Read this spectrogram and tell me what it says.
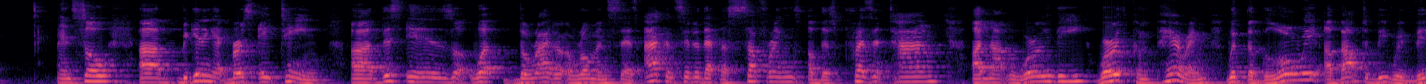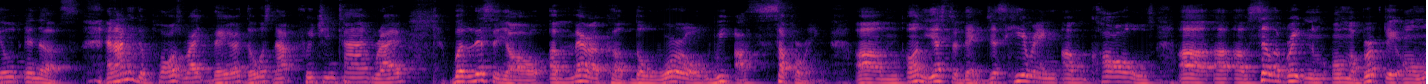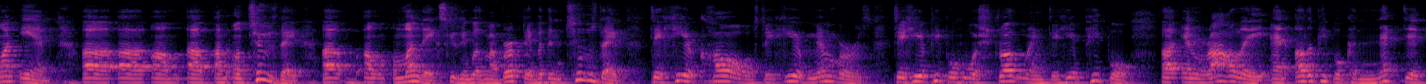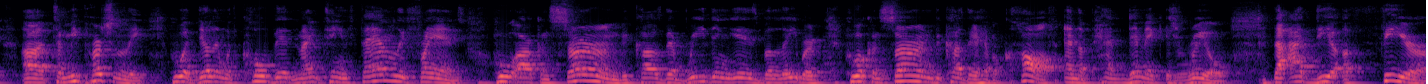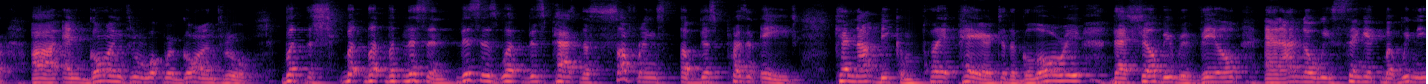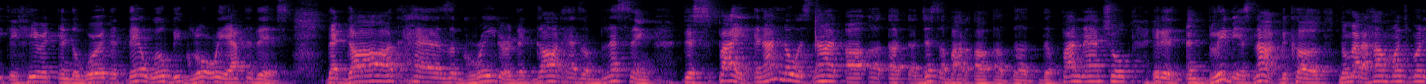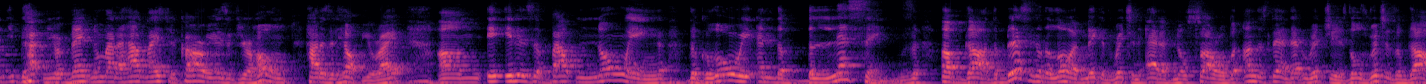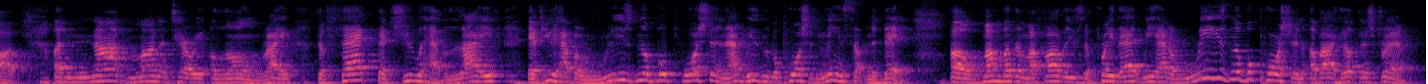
And so, uh, beginning at verse 18, uh, this is what the writer of Romans says. I consider that the sufferings of this present time are not worthy, worth comparing with the glory about to be revealed in us. And I need to pause right there, though it's not preaching time, right? But listen, y'all, America, the world, we are suffering um, on yesterday, just hearing um, calls uh, uh, of celebrating on my birthday on one end, uh, uh um, uh, um, on Tuesday, uh, on Monday, excuse me, was my birthday, but then Tuesday, to hear calls, to hear members, to hear people who are struggling, to hear people in Raleigh and other people connected to me personally who are dealing with COVID 19, family, friends who are concerned because their breathing is belabored, who are concerned because they have a cough and the pandemic is real. The idea of fear uh, and going through what we're going through. But the but but but listen, this is what this past the sufferings of this present age cannot be compared to the glory that shall be revealed. And I know we sing it, but we need to hear it in the word that there will be glory after this. That God has a greater, that God has a blessing despite, and I know it's not uh, uh, uh, just about uh, uh, the, the financial, it is, and believe me, it's not because no matter how much money you got in your bank, no matter how nice your car is, if you're home, how does it help you, right? Um, it, it is about knowing the glory and the blessings of God God. The blessing of the Lord maketh rich and addeth no sorrow. But understand that riches, those riches of God, are not monetary alone, right? The fact that you have life, if you have a reasonable portion, and that reasonable portion means something today. Uh, my mother and my father used to pray that we had a reasonable portion of our health and strength.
